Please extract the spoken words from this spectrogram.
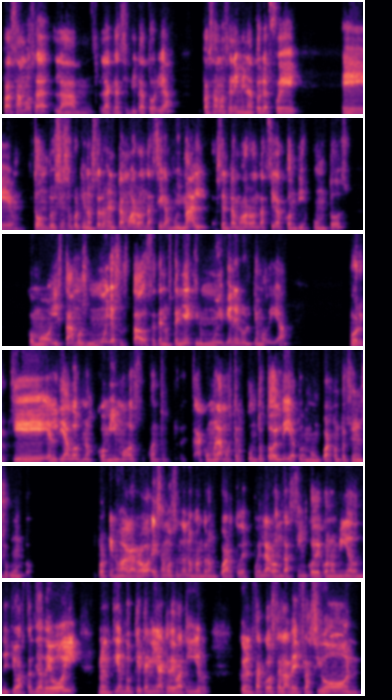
pasamos a la, la clasificatoria, pasamos a eliminatoria, fue eh, todo un proceso porque nosotros entramos a rondas ciegas muy mal, o sea, entramos a rondas ciegas con 10 puntos, como, y estábamos muy asustados, o sea, nos tenía que ir muy bien el último día, porque el día 2 nos comimos, ¿cuánto? Acumulamos 3 puntos todo el día, tuvimos un cuarto, un tercero y un segundo porque nos agarró esa emoción de nos mandaron cuarto. Después la ronda 5 de economía, donde yo hasta el día de hoy no entiendo qué tenía que debatir con esta cosa de la deflación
